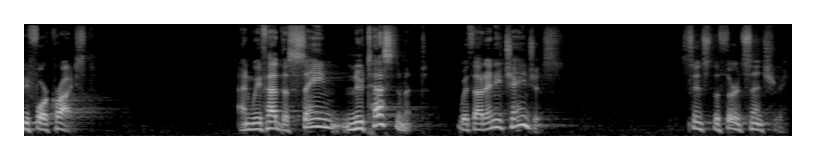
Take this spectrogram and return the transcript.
before Christ. And we've had the same New Testament without any changes since the third century.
